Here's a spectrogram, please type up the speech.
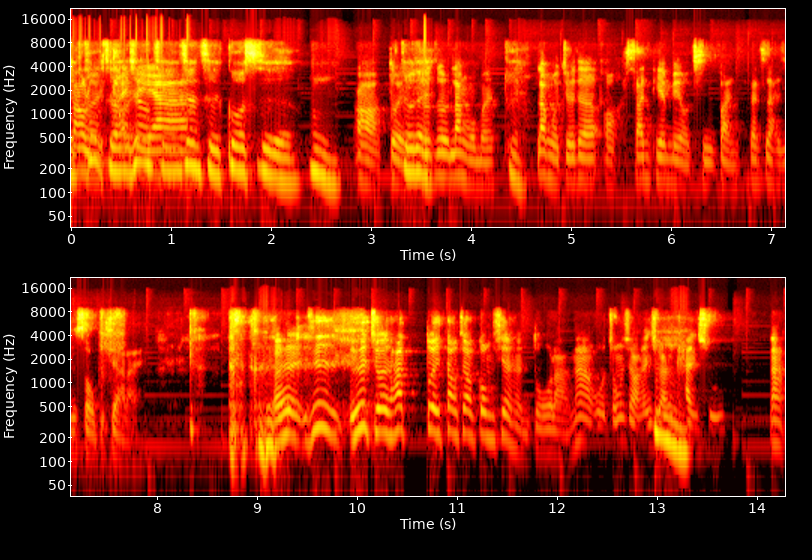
到了台北啊，前阵子过世了，嗯啊，对，对对就是让我们对让我觉得哦，三天没有吃饭，但是还是瘦不下来，而且是你会觉得他对道教贡献很多啦。那我从小很喜欢看书，嗯、那。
